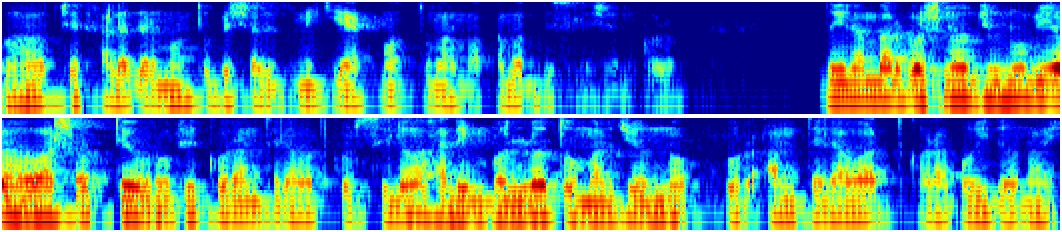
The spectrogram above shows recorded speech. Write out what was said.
ঘ হচ্ছে খালেদের মন্তব্যের সাথে তুমি কি একমত? তোমার মতামত বিশ্লেষণ করো। দুই নম্বর প্রশ্ন, জুনুবীয় হওয়া সত্ত্বেও রফিক কোরআন তেলাওয়াত করছিল। হালিম বলল, তোমার জন্য কোরআন তেলাওয়াত করা বৈধ নয়।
